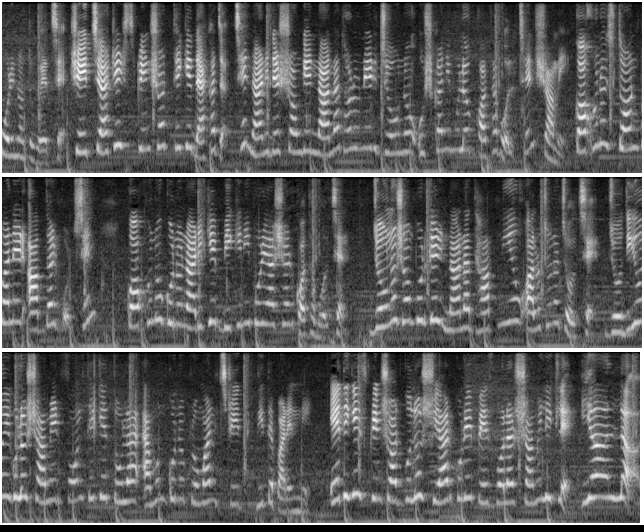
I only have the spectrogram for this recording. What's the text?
পরিণত হয়েছে। সেই চ্যাটের স্ক্রিনশট থেকে দেখা যাচ্ছে, নারীদের সঙ্গে নানা ধরনের যৌন উস্কানিমূলক কথা বলছেন স্বামী। কখনো স্তনপানের আবদার করছেন, কখনো কোনো নারীকে বিকিনি পরে আসার কথা বলছেন। যৌন সম্পর্কের নানা ধাপ নিয়েও আলোচনা চলছে। যদিও এগুলো স্বামীর ফোন থেকে তোলা এমন কোনো প্রমাণ স্ত্রী দিতে পারেননি। এদিকে স্ক্রিনশটগুলো শেয়ার করে পেস বলার স্বামী লিখলেন, ইয়া আল্লাহ,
